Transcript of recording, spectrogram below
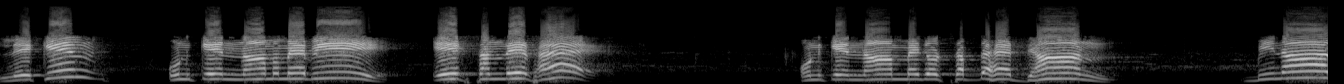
लेकिन उनके नाम में भी एक संदेश है। उनके नाम में जो शब्द है ध्यान बिना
